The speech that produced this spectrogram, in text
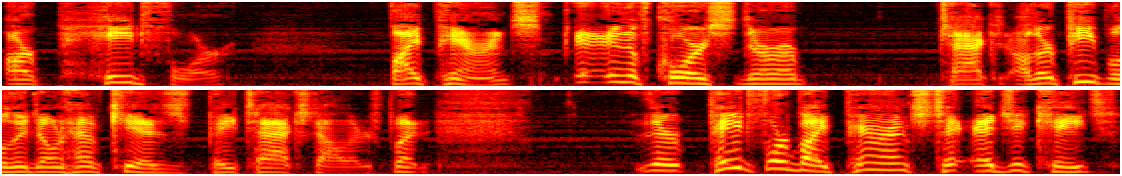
are paid for by parents, and of course, there are tax other people that don't have kids pay tax dollars, but they're paid for by parents to educate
